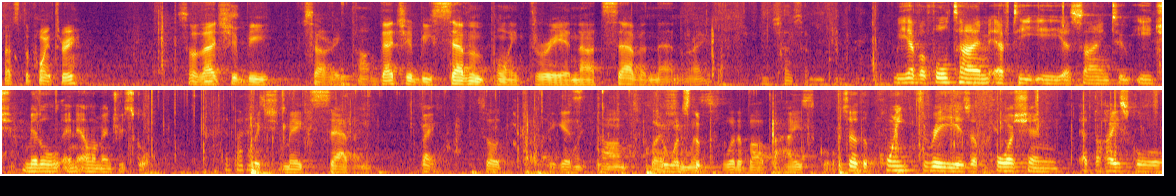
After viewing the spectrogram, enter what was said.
That's the point three? So that should be, sorry, Tom, that should be 7.3 and not 7 then, right? We have a full-time FTE assigned to each middle and elementary school. Which makes 7. Right. So I guess Tom's question what's the- was, what about the high school? So the point three is a portion at the high school,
